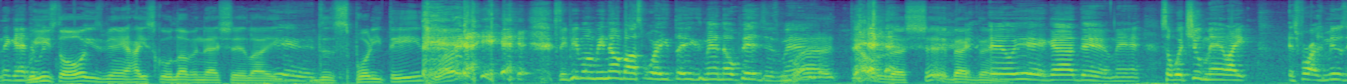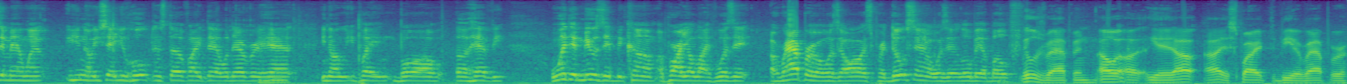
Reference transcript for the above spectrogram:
Nigga we used to always be in high school loving that shit, like Yeah. the Sporty Thievz. What? yeah. See, people don't be know about sporty things, man. No pigeons, man. What? That was that shit back then. Hell yeah, goddamn, man. So with you, man, like as far as music, man, when you know you said you hooped and stuff like that, whatever Mm-hmm. it had, you know, you played ball uh, heavy. When did music become a part of your life? Was it a rapper, or was it always producing, or was it a little bit of both? It was rapping. Oh uh, yeah, I, I aspired to be a rapper,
